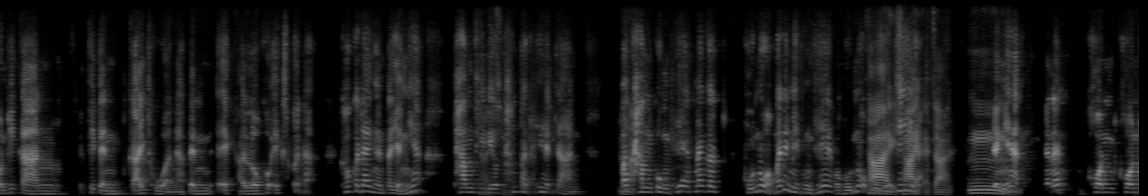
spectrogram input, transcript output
คนพิการที่เป็นไกด์ทัวร์นะเป็น local expert อะเขาก็ได้เงินไปอย่างเนี้ยทำทีเดียวทั้งประเทศอาจารย์มาทำกรุงเทพแม่งก็หูหนวกไม่ได้มีกรุงเทพหูหนวกมีทุกที่อาจารย์อย่างเงี้ย ดังนั้นคนคน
